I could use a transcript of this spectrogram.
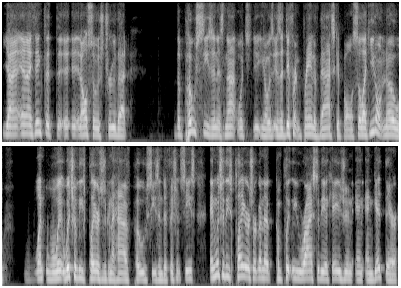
Yeah, and I think that it also is true that the postseason is not what you know is, is a different brand of basketball. So like you don't know when, which of these players is going to have postseason deficiencies and which of these players are going to completely rise to the occasion and, and get there.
